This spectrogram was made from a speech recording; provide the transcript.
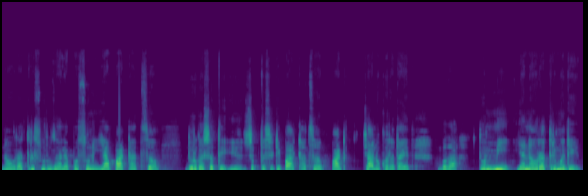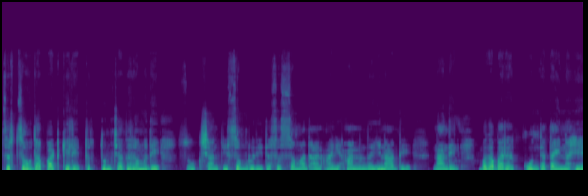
नवरात्री सुरू झाल्यापासून या पाठाचं दुर्गा सप्ती सप्तशती पाठाचं पाठ चालू करत आहेत. बघा तुम्ही या नवरात्रीमध्ये जर चौदा पाठ केले तर तुमच्या घरामध्ये सुख शांती समृद्धी तसंच समाधान आणि आनंदही नांदे नांदेल. बघा बऱ्या कोणत्या ताईंना हे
